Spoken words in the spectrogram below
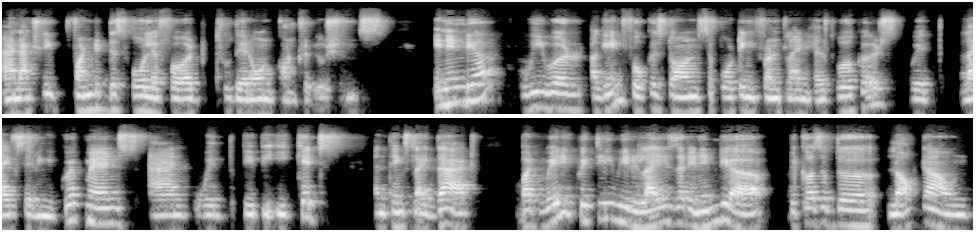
and actually funded this whole effort through their own contributions. In India, we were again focused on supporting frontline health workers with life saving equipments and with PPE kits and things like that. But very quickly, we realized that in India, because of the lockdown,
